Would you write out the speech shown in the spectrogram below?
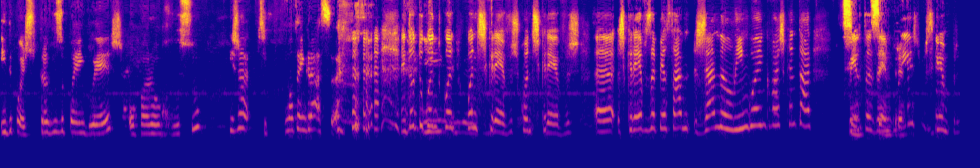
e depois traduzo para inglês ou para o russo e já tipo, não tem graça. então tu quando, e, quando, quando, escreves, quando escreves, uh, escreves a pensar já na língua em que vais cantar. Sim, sempre. em inglês sempre.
